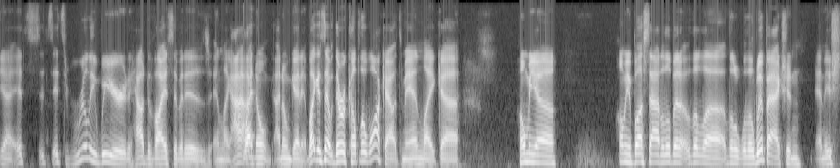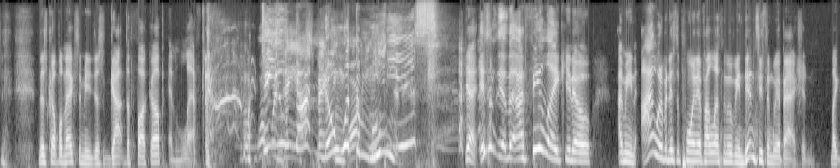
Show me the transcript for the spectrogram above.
yeah, it's it's it's really weird how divisive it is, and like I, I don't I don't get it. Like I said, there were a couple of walkouts, man. Like uh, homie uh homie busts out a little bit, a little, uh, little, little whip action, and this this couple next to me just got the fuck up and left. Do you not know what the movie is? yeah, isn't I feel like you know, I mean, I would have been disappointed if I left the movie and didn't see some whip action. Like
